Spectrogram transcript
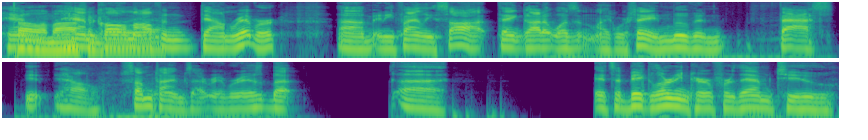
hand, Call him off and call him off and downriver um, and he finally saw it thank god it wasn't like we're saying moving fast it, how sometimes that river is but uh it's a big learning curve for them to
